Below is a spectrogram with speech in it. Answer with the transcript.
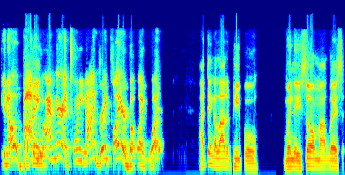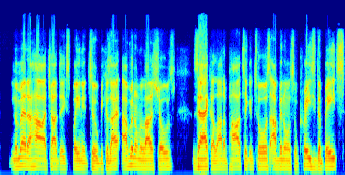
you know, Bobby think- Wagner at 29, great player, but like what? I think a lot of people, when they saw my list, no matter how I tried to explain it too, because I, I've been on a lot of shows, Zach, a lot of politicking tours. I've been on some crazy debates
